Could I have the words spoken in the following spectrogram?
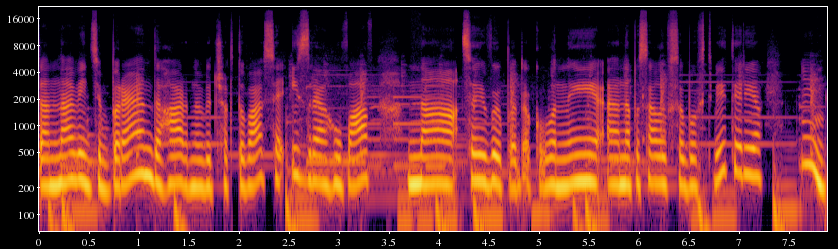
Та навіть бренд гарно відчартувався і зреагував на цей випадок. Вони е, написали в себе в Твіттері. «М,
